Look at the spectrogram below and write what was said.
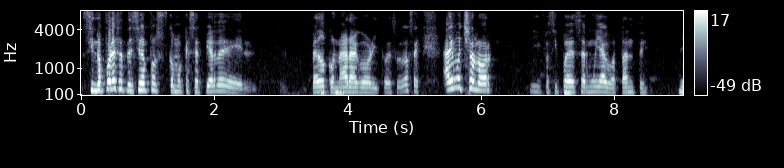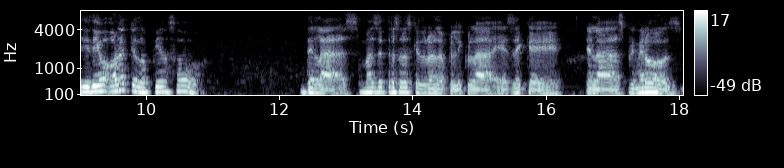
si no pones atención, pues como que se pierde el pedo con Aragorn y todo eso, no sé, hay mucho olor y pues sí puede ser muy agotante. Y digo, ahora que lo pienso, de las más de tres horas que dura la película, es de que en las primeros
